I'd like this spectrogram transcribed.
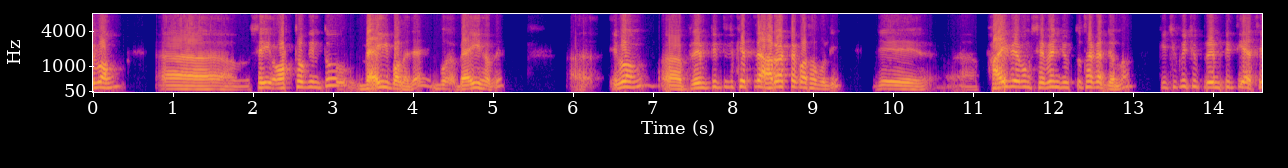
এবং সেই অর্থ কিন্তু ব্যয়ই বলা যায়, ব্যয়ই হবে। এবং প্রেম প্রীতির ক্ষেত্রে আরও একটা কথা বলি যে ফাইভ এবং সেভেন যুক্ত থাকার জন্য কিছু কিছু প্রেম প্রীতি আছে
